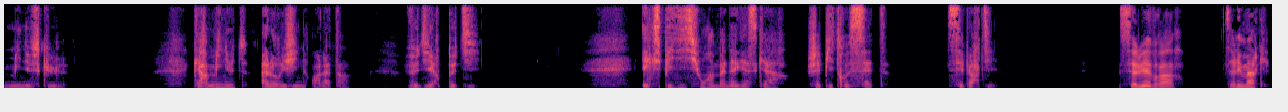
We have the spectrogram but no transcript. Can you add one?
minuscules. Car minute, à l'origine en latin, veut dire petit. Expédition à Madagascar, chapitre 7. C'est parti. Salut Evrard. Salut Marc.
